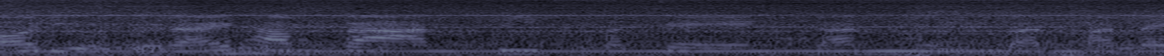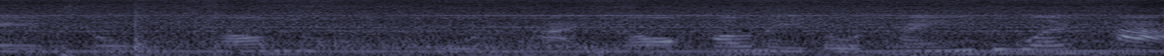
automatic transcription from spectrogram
ก็เดี๋ยวจะได้ทำการติดตะแกรงกันหนูกันแมลงตรงช่องลมบนภายนอก เข้าในรถให้ด้วยค่ะ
